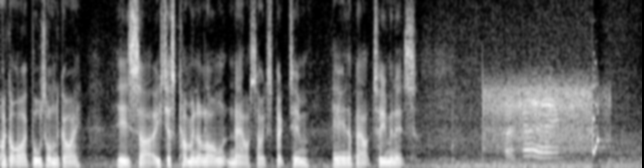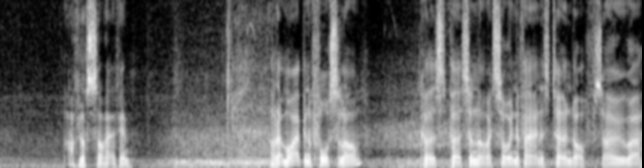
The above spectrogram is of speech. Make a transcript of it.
I got eyeballs on the guy. He's, uh, he's just coming along now, so expect him in about two minutes. Okay. I've lost sight of him. Oh, that might have been a false alarm because the person that I saw in the van has turned off, so uh,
